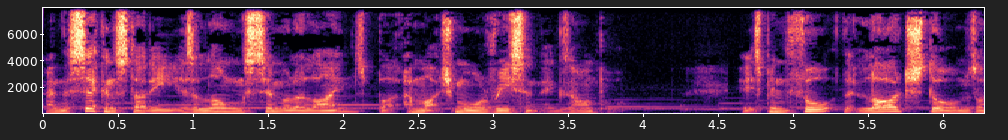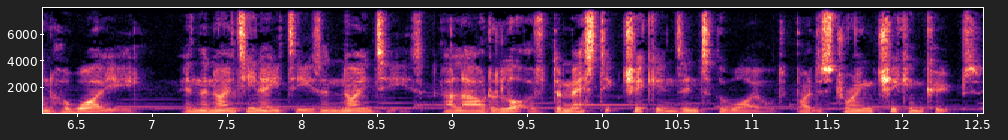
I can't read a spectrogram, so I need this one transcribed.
And the second study is along similar lines but a much more recent example. It's been thought that large storms on Hawaii in the 1980s and 90s allowed a lot of domestic chickens into the wild by destroying chicken coops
